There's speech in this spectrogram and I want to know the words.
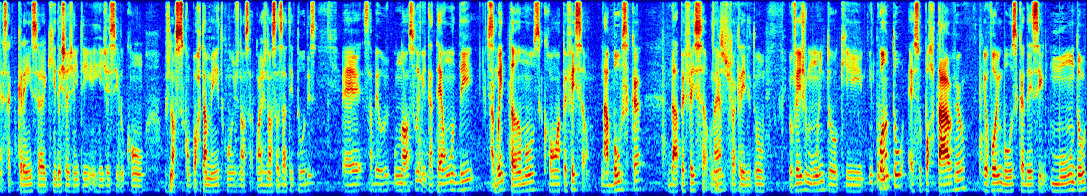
nessa crença que deixa a gente enrijecido com os nossos comportamentos, com, os nossa, com as nossas atitudes, é saber o, o nosso limite, até onde Sim. aguentamos com a perfeição, na busca da perfeição, né? Isso. Eu acredito, eu vejo muito que enquanto é suportável, eu vou em busca desse mundo,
